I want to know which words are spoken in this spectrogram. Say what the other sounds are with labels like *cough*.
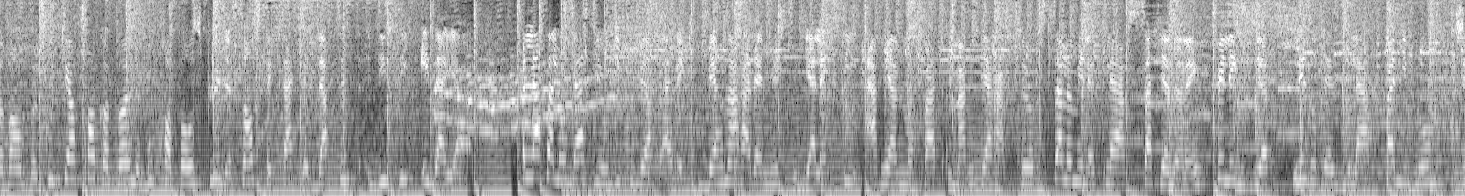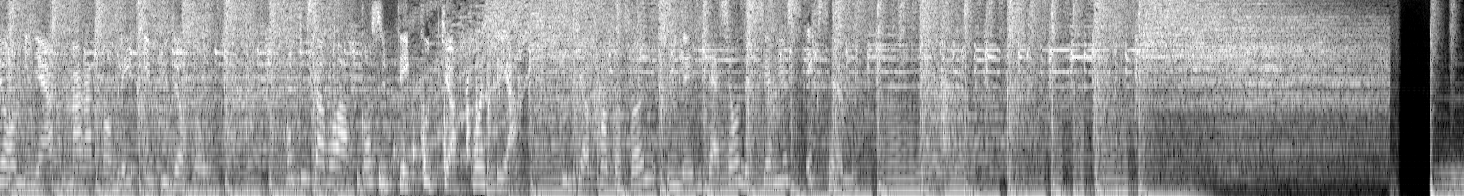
Novembre, Coup de cœur francophone vous propose plus de 100 spectacles d'artistes d'ici et d'ailleurs. Place à l'audace et aux découvertes avec Bernard Adamus, Galaxy, Ariane Moffat, Marie-Pierre Arthur, Salomé Leclerc, Safia Nolin, Félix Diot, Les Hôtesses d'Hilaire, Fanny Bloom, Jérôme Minière, Mara Tremblay et plusieurs autres. Pour tout savoir, consultez coupdecoeur.ca. Coup de cœur francophone, une invitation de Sirius XM.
